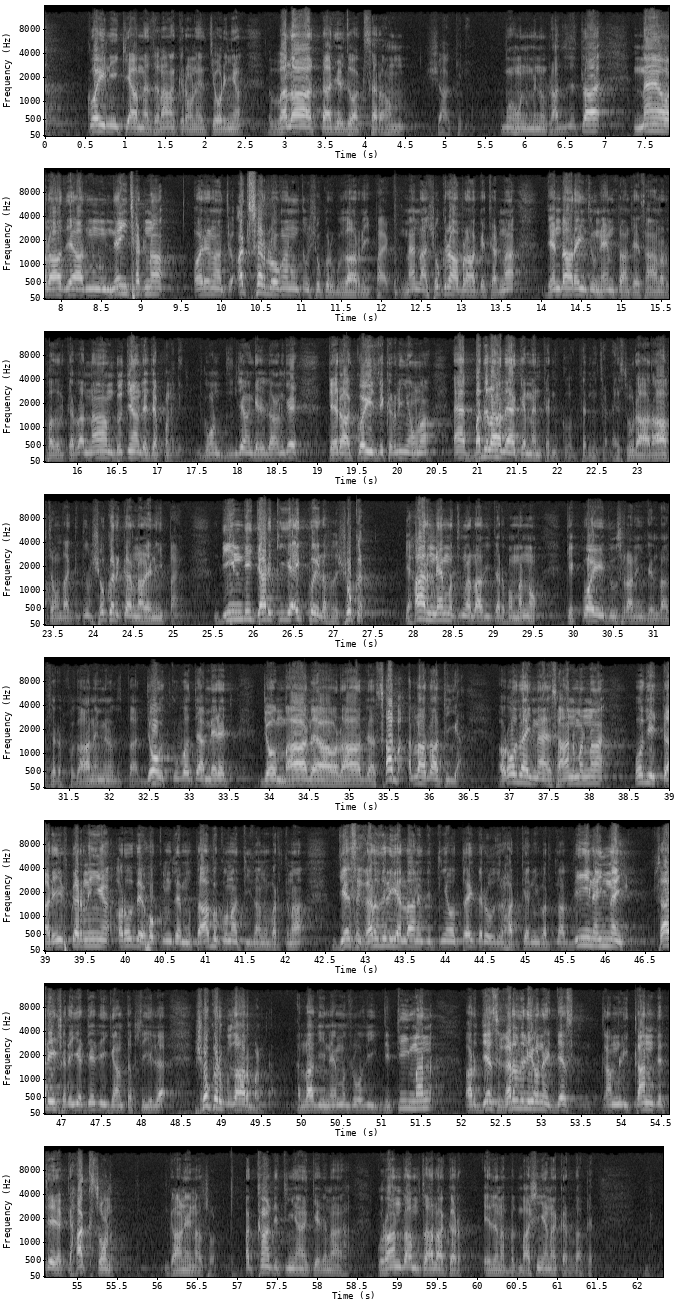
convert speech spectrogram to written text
کوئی نہیں کیا میں زراں کرونے چوریاں۔ ولا تاجد اکثر ہم شاکری وہ ہوں مینو رد دیتا ہے۔ میں اور آدھے آدمی نہیں چھڈنا۔ اور یہاں چ اکثر لوگوں تو شکر گزار نہیں پائے گا۔ میں نہ شکرا بنا کے چھڑنا دینا رہی تو نعمتوں سے احسان اور فضل کرتا نام دوجیاں دے جپن گے۔ گون دوجیاں گے جان گے، تیرا کوئی ذکر نہیں آنا اے بدلا لے کے میں تین کو تین چھڑا سورا راف چاہتا کہ تو شکر کرنے والے نہیں پائیں دین دی جڑ کی ہے، ایک کوئی لفظ شکر۔ کہ ہر نعمت اللہ دی طرف منو کہ کوئی دوسرا نہیں دینا صرف خدا نے مینوں دیتا جو قوت ہے میرے جو مال ہے، اولاد ہے، سب اللہ دا دیا اور وہ میں احسان مننا۔ وہ تعریف کرنی ہے اور وہ حکم کے مطابق انہوں چیزوں ورتنا۔ جس غرض لی اللہ نے دیتی وہ تو ادھر ادھر ہٹ کے نہیں ورتنا۔ دین اینا ہی۔ ساری شریعت یہ گان تفصیل ہے۔ شکر گزار بن جا۔ اللہ کی نعمت وہ دیتی من اور جس غرض لی انہیں جس کام لی کن دیتے ہیں کہ حق سن، گانے نہ سن۔ اکھان دیتی ہیں کہ یہ قرآن کا مطالعہ کر یہ بدماشیاں نہ کرتا پھر۔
